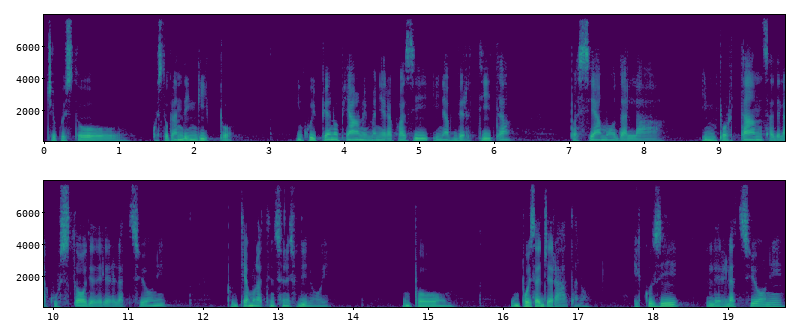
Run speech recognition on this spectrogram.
c'è questo, questo grande inghippo in cui piano piano, in maniera quasi inavvertita, passiamo dalla importanza della custodia delle relazioni, puntiamo l'attenzione su di noi, un po', un po esagerata, no? E così le relazioni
